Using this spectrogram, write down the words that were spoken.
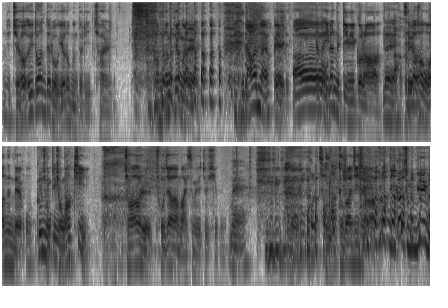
근데 제가 의도한 대로 여러분들이 잘 감상평을 나왔나요? 예, 아, 약간 이런 느낌일 거라 네. 아? 생각하고 왔는데 어, 그런 정- 느낌이다. 정확히 자아를 조자 말씀해 주시고 네. 두, 두 가지 자 네가 준비해 마.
